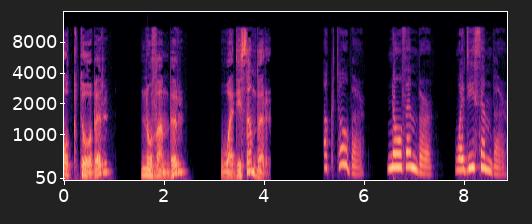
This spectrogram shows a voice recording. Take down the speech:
أكتوبر نوفمبر وديسمبر أكتوبر نوفمبر وديسمبر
